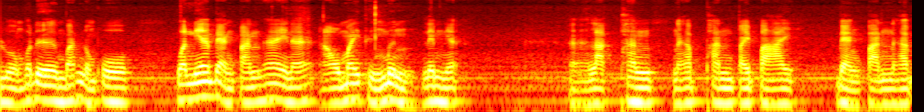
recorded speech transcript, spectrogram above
หลวงพ่อเดิมวัดหนองโพ วันนี้แบ่งปันให้นะ เอาไม่ถึงหมื่นเล่มเนี้ยหลักพันนะครับพันปลายปลายแบ่งปันนะครับ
